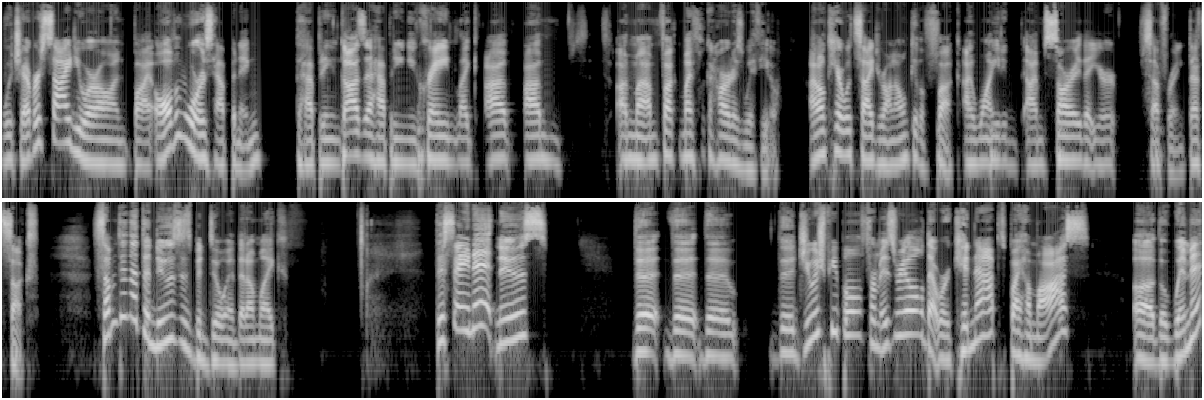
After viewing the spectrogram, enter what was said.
whichever side you are on by all the wars happening, the happening in Gaza, happening in Ukraine, like I, I'm, I'm, I'm fuck, my fucking heart is with you. I don't care what side you're on. I don't give a fuck. I want you to, I'm sorry that you're suffering. That sucks. Something that the news has been doing that I'm like, this ain't it, news. the the the the Jewish people from Israel that were kidnapped by Hamas, uh, the women,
